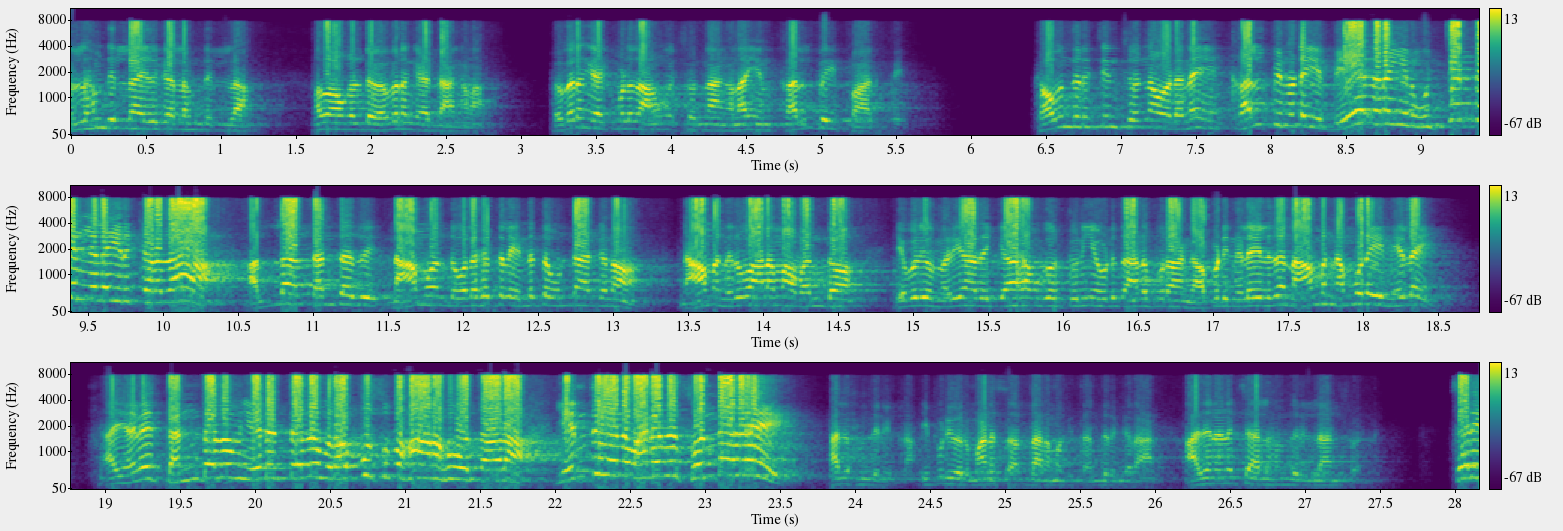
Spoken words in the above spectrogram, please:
அல்ஹம்துலில்லாஹ் இதுக்கு அல்ஹம்துலில்லாஹ்? அவ அவங்கள்ட்ட விவரம் கேட்டாங்களாம். விவரம் கேட்கும்பொழுது அவங்க சொன்னாங்களாம் என் கல்வை பார்த்தேன். கவுந்துருச்சுன்னு சொன்ன உடனே என் கல்வினுடைய வேதனையின் உச்சத்தை நிலை இருக்கிறதா? அல்லாஹ் தந்தது. நாம அந்த உலகத்துல என்னத்தை உண்டாக்கணும்? நாம நிர்வாணமா வந்தோம். எவ்வளவு மரியாதைக்காக அவங்க ஒரு துணியை எடுத்து அனுப்புறாங்க. அப்படி நிலையில தான் நாம நம்முடைய நிலை. எனவே தந்ததும் எடுத்ததும் ரப்பு சுபஹானஹு வ என்று என் மனது சொன்னது. அல்ஹம்துலில்லாஹ். இப்படி ஒரு மனசு அல்லாஹ் நமக்கு தந்திருக்கிறான். அதை நினைச்சு அல்ஹம்துலில்லாஹ்னு சொன்னேன். சரி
